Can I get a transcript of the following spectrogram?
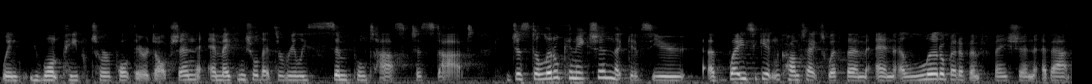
when you want people to report their adoption and making sure that's a really simple task to start. Just a little connection that gives you a way to get in contact with them and a little bit of information about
